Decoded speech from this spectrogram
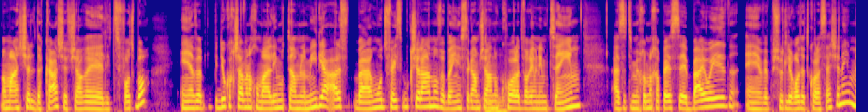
ממש של דקה שאפשר לצפות בו. אז בדיוק עכשיו אנחנו מעלים אותם למדיה, א', בעמוד פייסבוק שלנו ובאינסטגרם שלנו כל הדברים נמצאים. אז אתם יכולים לחפש ביוויד ופשוט לראות את כל הסשנים,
